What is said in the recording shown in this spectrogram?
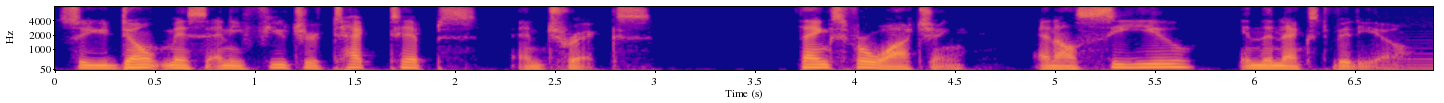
so you don't miss any future tech tips and tricks. Thanks for watching, and I'll see you in the next video.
